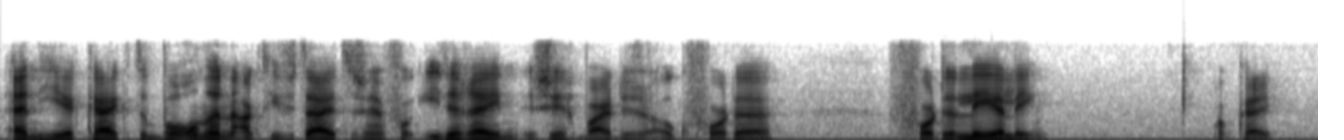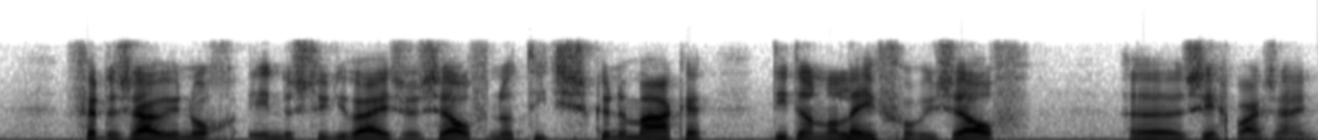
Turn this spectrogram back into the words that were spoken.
En hier kijk, de bronnen en activiteiten zijn voor iedereen zichtbaar. Dus ook voor de, voor de leerling. Oké. Verder zou u nog in de studiewijzer zelf notities kunnen maken die dan alleen voor uzelf uh, zichtbaar zijn.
